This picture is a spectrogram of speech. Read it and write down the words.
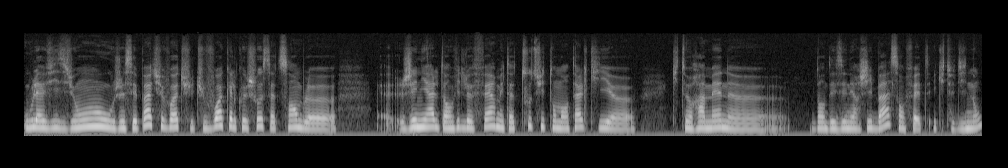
ou la vision, ou je sais pas, tu vois, tu, tu vois quelque chose, ça te semble euh, euh, génial, tu as envie de le faire, mais tu as tout de suite ton mental qui, euh, qui te ramène dans des énergies basses, en fait, et qui te dit non.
